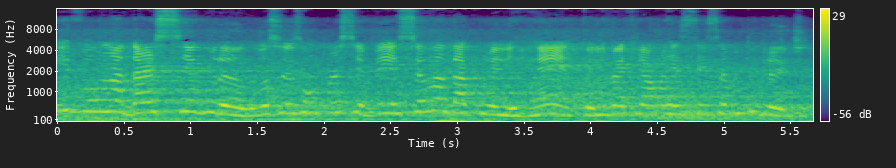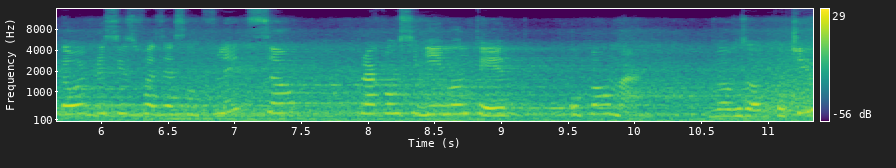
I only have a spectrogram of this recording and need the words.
E vou nadar segurando. Vocês vão perceber, se eu nadar com ele reto, ele vai criar uma resistência muito grande. Então eu preciso fazer essa flexão para conseguir manter o palmar. Vamos ao educativo?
